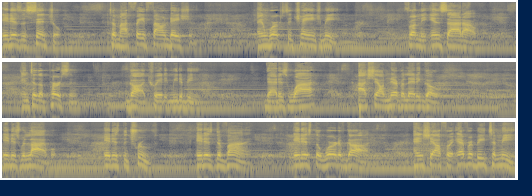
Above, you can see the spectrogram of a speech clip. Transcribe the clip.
It is essential to my faith foundation and works to change me from the inside out into the person God created me to be. That is why I shall never let it go. It is reliable. It is the truth. It is divine. It is the word of God and shall forever be to me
